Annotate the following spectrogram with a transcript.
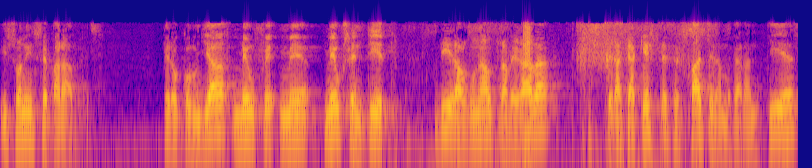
i són inseparables però com ja m'heu sentit dir alguna altra vegada, per a que aquestes es facin amb garanties,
